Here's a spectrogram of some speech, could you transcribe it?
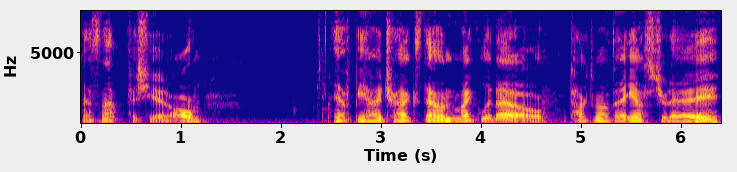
that's not fishy at all. FBI tracks down Mike Lindell. Talked about that yesterday.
